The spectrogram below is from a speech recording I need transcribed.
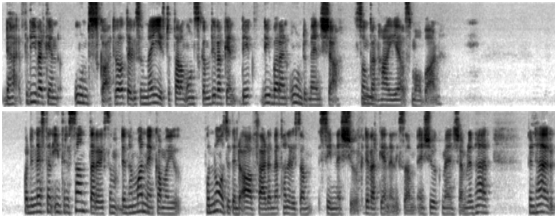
det här... För det är verkligen ondska. Det låter liksom naivt att tala om ondska men det är verkligen det är, det är bara en ond människa som kan ha ihjäl småbarn. Och det är nästan intressantare, liksom, den här mannen kan man ju på något sätt ändå avfärda med att han är liksom sinnessjuk. Det är verkligen en, liksom, en sjuk människa. Men den här, den här,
